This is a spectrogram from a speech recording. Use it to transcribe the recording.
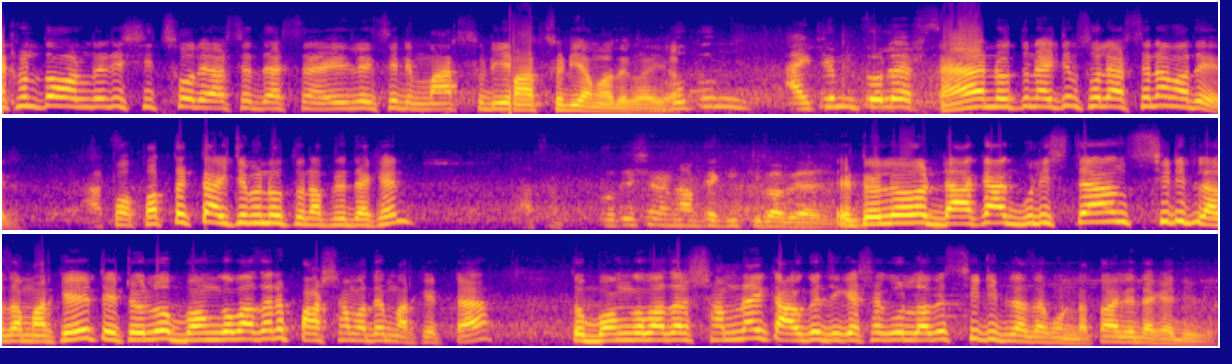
এখন তো অলরেডি শীত চলে আসছে দেখছেন এই দেখছেন মার্কসুরি মার্কসুরি আমাদের ভাই। নতুন আইটেম চলে আসছে? হ্যাঁ নতুন আইটেম চলে আসছে না আমাদের? প্রত্যেকটা আইটেমে নতুন আপনি দেখেন। আচ্ছা প্রতিষ্ঠানের নামটা কি কীভাবে আসবে? এটা হলো Dhaka Gulistan city plaza market এটা হলো বঙ্গবাজারের পাশে আমাদের মার্কেটটা। তো বঙ্গবাজারের সামনেই কাউকে জিজ্ঞাসা করলে হবে সিটি প্লাজা কোনটা তাহলে দেখাই দিবে।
